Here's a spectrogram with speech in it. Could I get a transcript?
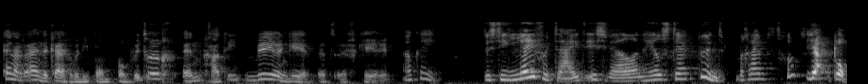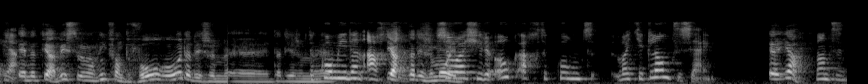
En uiteindelijk krijgen we die pomp ook weer terug. En gaat hij weer een keer het eh, verkeer in. Oké. Dus die levertijd is wel een heel sterk punt. Begrijp ik het goed? Ja, klopt. Ja. En dat ja, wisten we nog niet van tevoren hoor. Dat is een. Uh, dat is een Daar kom je dan achter. Ja, dat is een mooie. Zoals je er ook achter komt wat je klanten zijn. Uh, ja. Want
